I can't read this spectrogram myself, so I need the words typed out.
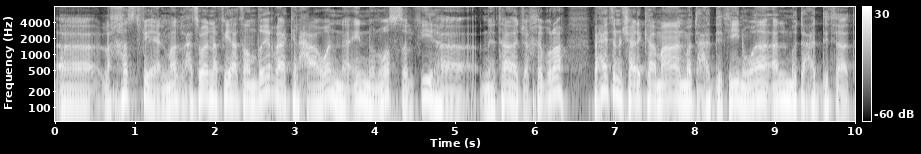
آه لخصت فيها يعني ما سوينا فيها تنظير لكن حاولنا إنه نوصل فيها نتاج خبرة بحيث إنه نشاركها مع المتحدثين والمتحدثات.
